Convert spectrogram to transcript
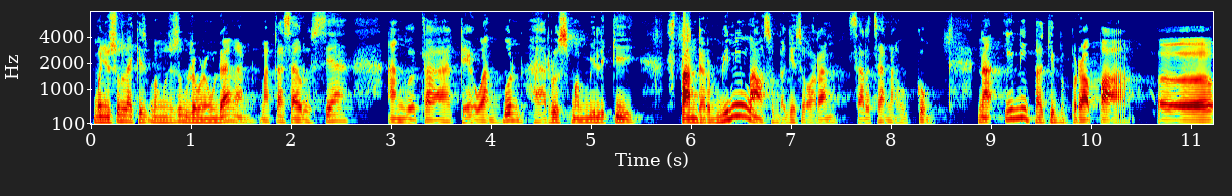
menyusun lagi menyusun undang-undangan, maka seharusnya anggota dewan pun harus memiliki standar minimal sebagai seorang sarjana hukum. Nah, ini bagi beberapa eh,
